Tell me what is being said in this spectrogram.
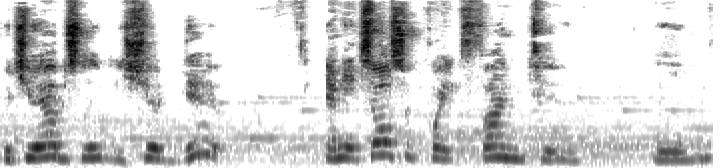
which you absolutely should do. And it's also quite fun to um,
